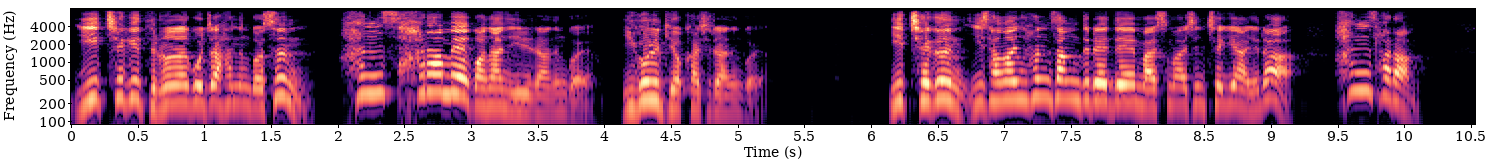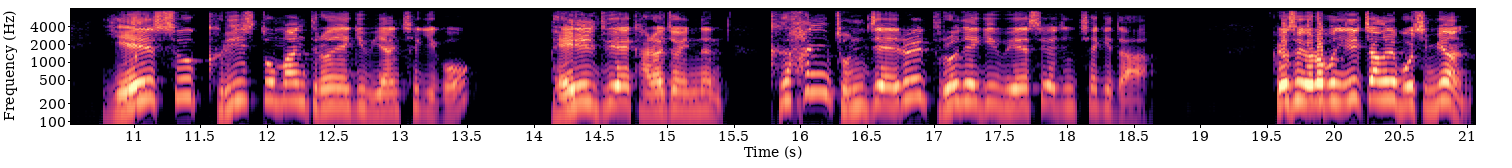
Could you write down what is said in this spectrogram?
이 책이 드러나고자 하는 것은 한 사람에 관한 일이라는 거예요. 이걸 기억하시라는 거예요. 이 책은 이상한 현상들에 대해 말씀하신 책이 아니라 한 사람, 예수 그리스도만 드러내기 위한 책이고 베일 뒤에 가려져 있는 그 한 존재를 드러내기 위해 쓰여진 책이다. 그래서 여러분 1장을 보시면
